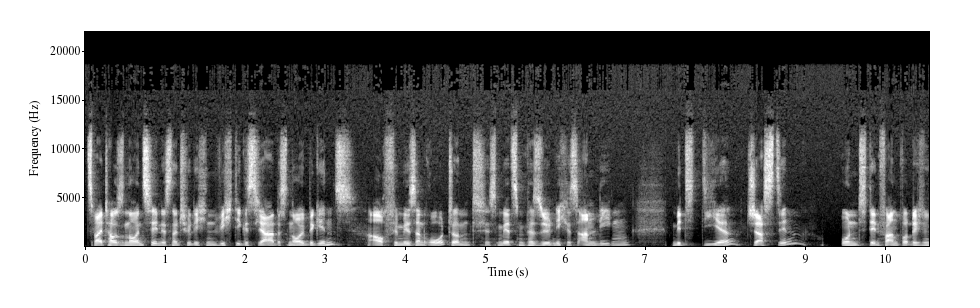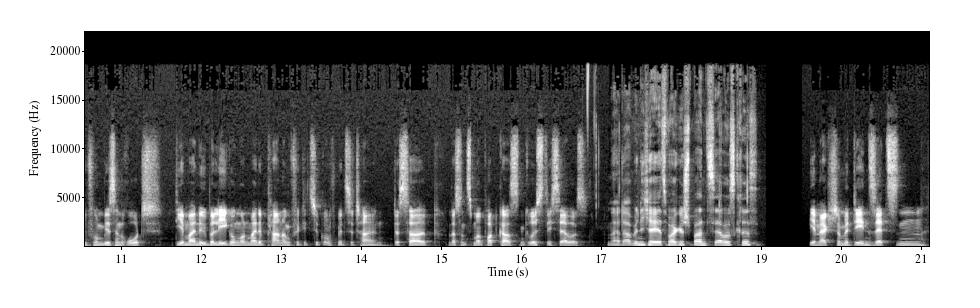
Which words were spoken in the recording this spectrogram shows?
2019 ist natürlich ein wichtiges Jahr des Neubeginns, auch für mir sind Rot und ist mir jetzt ein persönliches Anliegen, mit dir, Justin, und den Verantwortlichen von mir sind Rot, dir meine Überlegungen und meine Planung für die Zukunft mitzuteilen. Deshalb lass uns mal podcasten. Grüß dich, Servus. Na, da bin ich ja jetzt mal gespannt. Servus, Chris ihr merkt schon, mit den Sätzen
